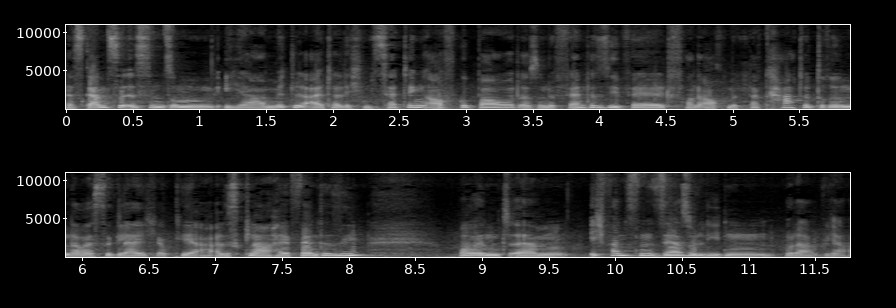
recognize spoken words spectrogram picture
das Ganze ist in so einem eher mittelalterlichen Setting aufgebaut, also eine Fantasy-Welt, vorne auch mit einer Karte drin, da weißt du gleich, okay, alles klar, High Fantasy. Und ähm, ich fand es einen sehr soliden oder ja,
